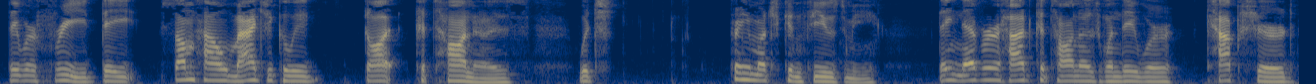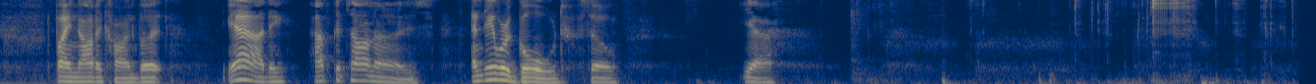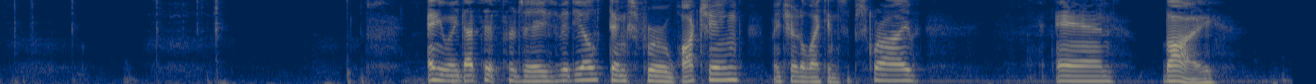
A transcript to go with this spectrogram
they were freed, they somehow magically got katanas, which pretty much confused me. They never had katanas when they were captured by Nadakhan, but yeah, they have katanas. And they were gold, so yeah. Anyway, that's it for today's video. Thanks for watching. Make sure to like and subscribe. And bye.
